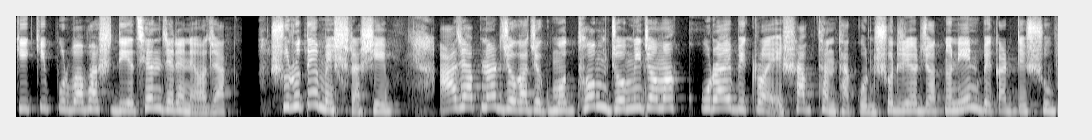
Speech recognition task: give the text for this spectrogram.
কি কি পূর্বাভাস দিয়েছেন জেনে নেওয়া যাক। শুরুতে মেষ রাশি। আজ আপনার যোগাযোগ মধ্যম, জমি জমা ক্রয় বিক্রয়ে, সাবধান থাকুন। শরীরের যত্ন নিন, বেকারদের শুভ।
